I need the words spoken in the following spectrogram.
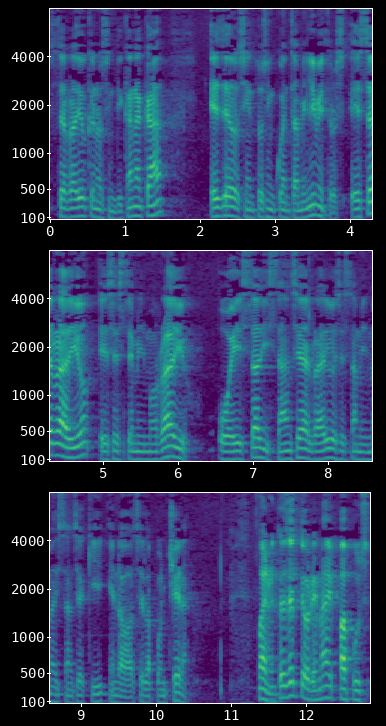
este radio que nos indican acá, es de 250 milímetros. Este radio es este mismo radio, o esta distancia del radio es esta misma distancia aquí en la base de la ponchera. Bueno, entonces el teorema de Papus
